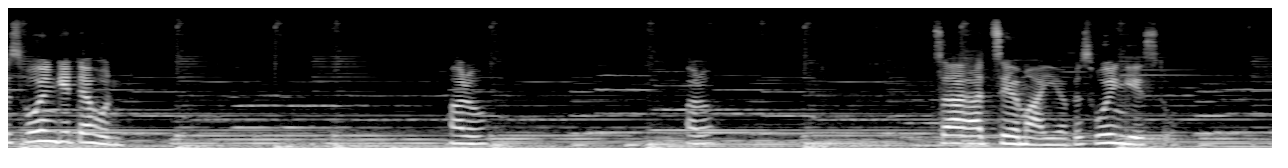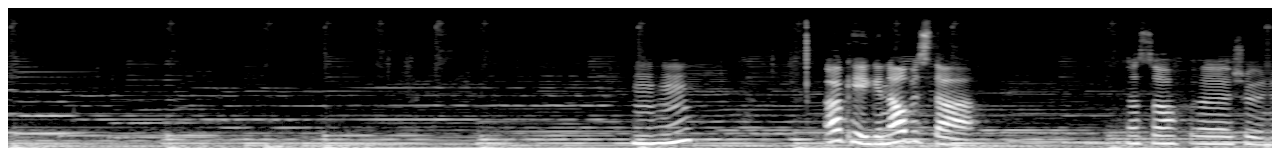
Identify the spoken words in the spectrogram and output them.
Bis wohin geht der Hund? Hallo? Hallo? Erzähl mal hier, bis wohin gehst du? Mhm. Okay, genau bis da. Das ist doch äh, schön.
